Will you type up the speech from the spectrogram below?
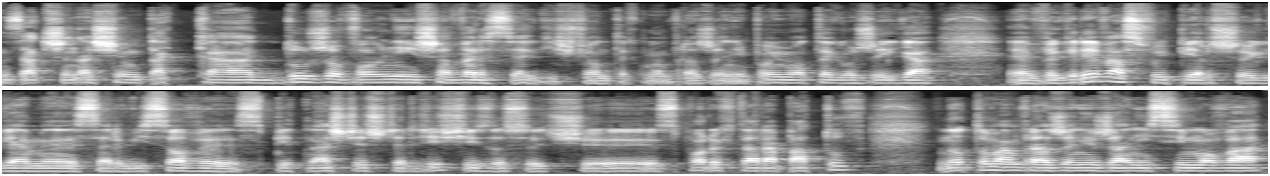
zaczyna się taka dużo wolniejsza wersja Igi Świątek, mam wrażenie. Pomimo tego, że Iga e, wygrywa swój pierwszy gem serwisowy z 15-40 z dosyć e, sporych tarapatów, no to mam wrażenie, że Anisimowa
